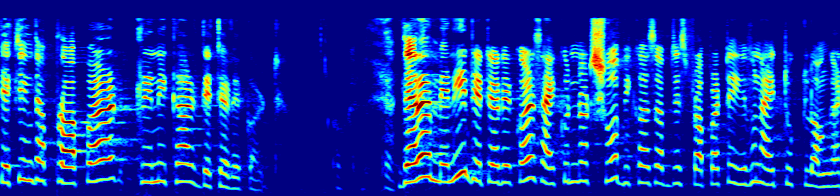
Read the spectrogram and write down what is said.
taking the proper clinical data record. There are many data records I could not show because of this property. Even I took longer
